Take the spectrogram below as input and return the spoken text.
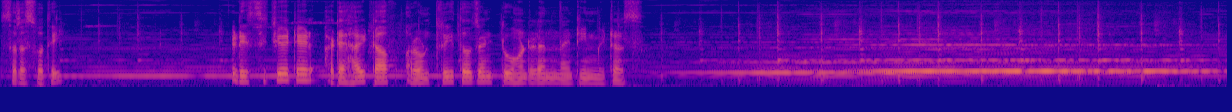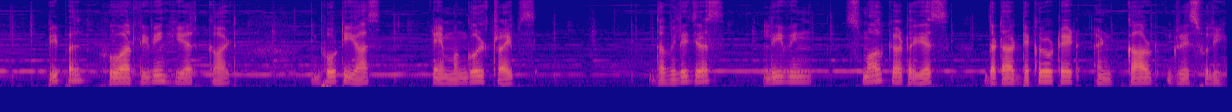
Saraswati. It is situated at a height of around 3219 meters. People who are living here called Bhotiyas, a Mongol tribes. The villagers live in small cottages that are decorated and carved gracefully.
